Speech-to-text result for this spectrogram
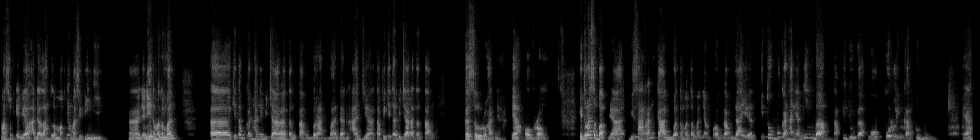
masuk ideal adalah lemaknya masih tinggi nah jadi teman-teman eh, kita bukan hanya bicara tentang berat badan aja tapi kita bicara tentang keseluruhannya ya overall Itulah sebabnya disarankan buat teman-teman yang program diet itu bukan hanya nimbang tapi juga ngukur lingkar tubuh ya.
